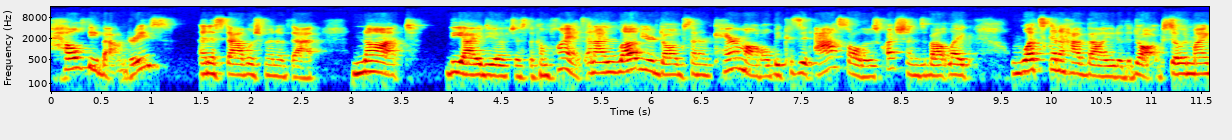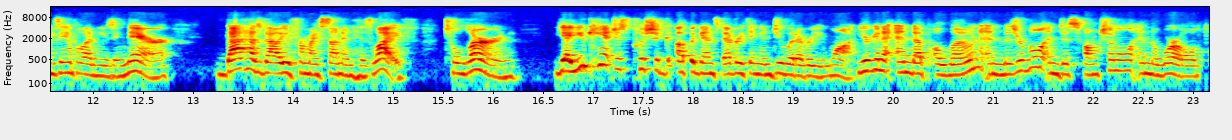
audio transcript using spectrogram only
Healthy boundaries and establishment of that, not the idea of just the compliance. And I love your dog centered care model because it asks all those questions about like what's going to have value to the dog. So in my example I'm using there, that has value for my son in his life to learn yeah you can't just push up against everything and do whatever you want. You're going to end up alone and miserable and dysfunctional in the world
